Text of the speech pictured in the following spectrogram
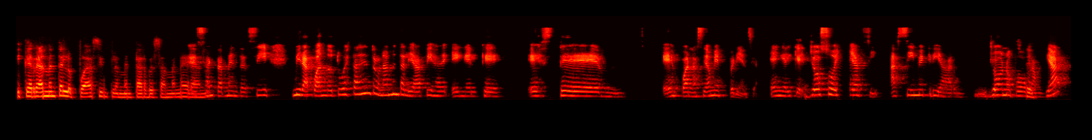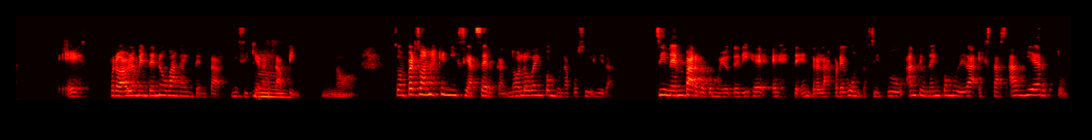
y que realmente lo puedas implementar de esa manera. Exactamente, sí. Mira, cuando tú estás dentro de una mentalidad fija en el que, este, es, bueno, ha sido mi experiencia, en el que yo soy así, así me criaron, yo no puedo cambiar, es, probablemente no van a intentar ni siquiera el mm. tapping, no. Son personas que ni se acercan, no lo ven como una posibilidad. Sin embargo, como yo te dije, este, entre las preguntas, si tú ante una incomodidad estás abierto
